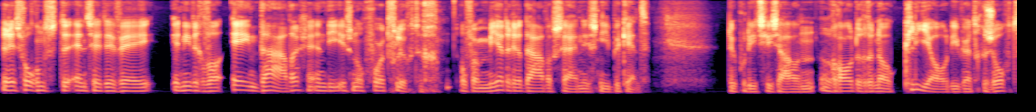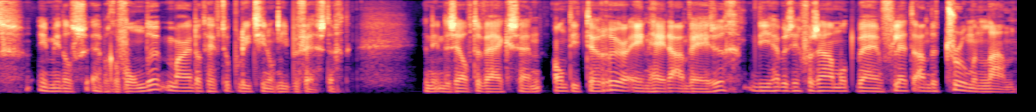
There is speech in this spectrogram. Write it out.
Er is volgens de NCTV in ieder geval één dader en die is nog voortvluchtig. Of er meerdere daders zijn is niet bekend. De politie zou een rode Renault Clio die werd gezocht inmiddels hebben gevonden... maar dat heeft de politie nog niet bevestigd. En in dezelfde wijk zijn antiterreureenheden aanwezig. Die hebben zich verzameld bij een flat aan de Trumanlaan.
